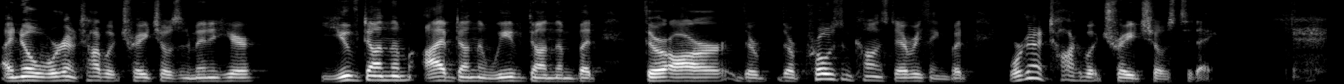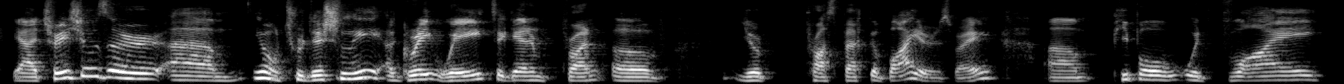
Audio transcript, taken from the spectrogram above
I know we're going to talk about trade shows in a minute here. You've done them, I've done them, we've done them, but there are there, there are pros and cons to everything. But we're going to talk about trade shows today. Yeah, trade shows are, um, you know, traditionally a great way to get in front of your prospective buyers, right? Um, people would fly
